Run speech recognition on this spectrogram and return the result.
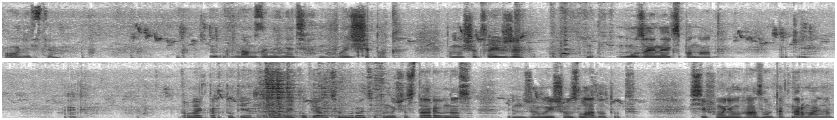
повністю нам замінять новий щиток. Тому що цей вже музейний експонат. Такий. Так. Колектор тут я новий купляв в цьому році, тому що старий у нас він вже вийшов з ладу. Тут сіфонів газом так нормально.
